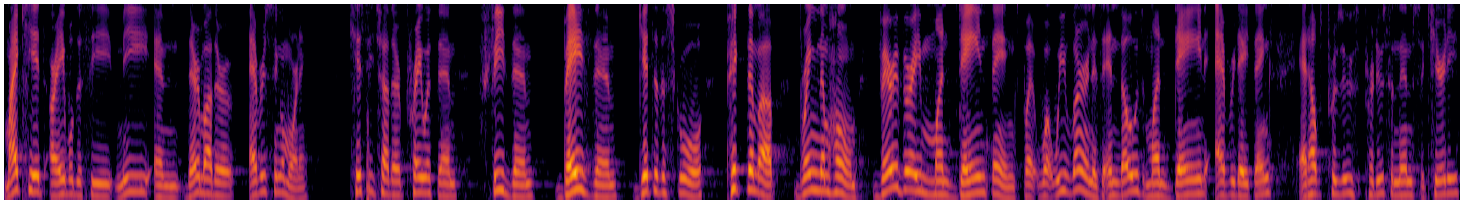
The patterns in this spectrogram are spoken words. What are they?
my kids are able to see me and their mother every single morning kiss each other, pray with them, feed them, bathe them, get to the school, pick them up, bring them home. Very, very mundane things. But what we learn is in those mundane, everyday things, it helps produce, produce in them security,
